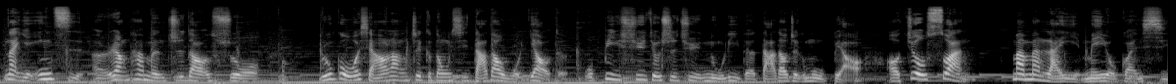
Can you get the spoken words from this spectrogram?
那也因此呃，让他们知道说，如果我想要让这个东西达到我要的，我必须就是去努力的达到这个目标哦，就算慢慢来也没有关系。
